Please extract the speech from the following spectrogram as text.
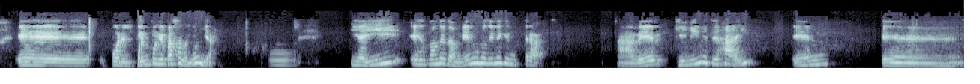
eh, por el tiempo que pasa con ella. Oh. Y ahí es donde también uno tiene que entrar a ver qué límites hay en, eh,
